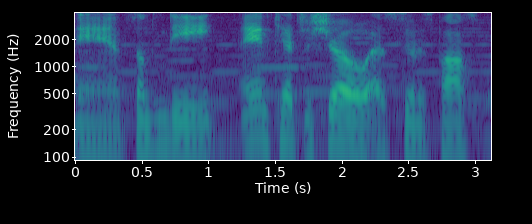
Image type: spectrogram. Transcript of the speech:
and something to eat and catch a show as soon as possible.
